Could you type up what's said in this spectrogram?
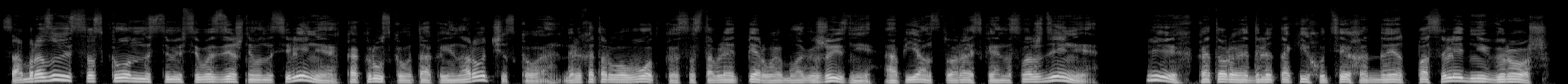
Сообразуясь со склонностями всего здешнего населения, как русского, так и инородческого, для которого водка составляет первое благо жизни, а пьянство — райское наслаждение, и которое для таких утех отдает последний грош —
